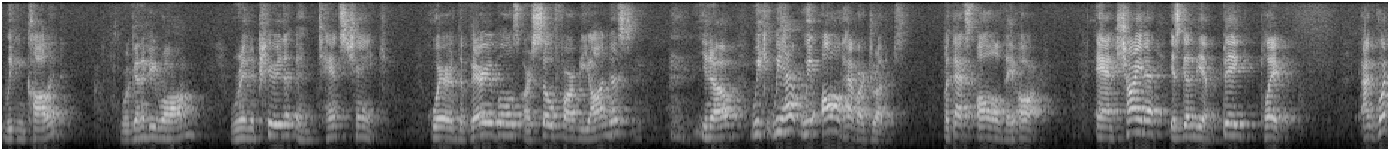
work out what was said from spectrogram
we can call it. We're going to be wrong. We're in a period of intense change where the variables are so far beyond us. You know, we, we, have, we all have our druthers, but that's all they are. And China is going to be a big player. I, what,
